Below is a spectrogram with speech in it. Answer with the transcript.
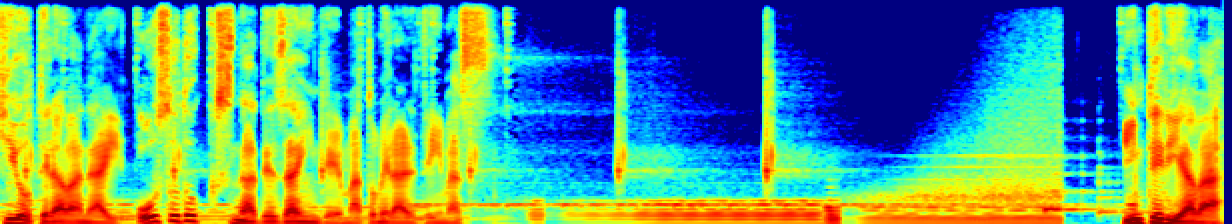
木をてらわないオーソドックスなデザインでまとめられています。インテリアは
